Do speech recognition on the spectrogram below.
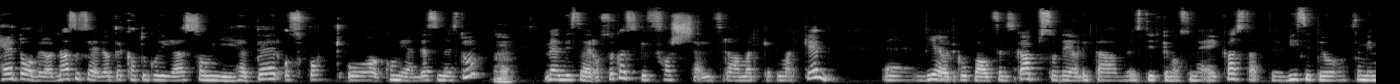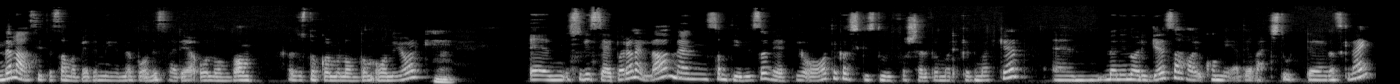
helt overordna så ser vi at det er kategorier som nyheter og sport og komedie som er stor. Ja. Men vi ser også ganske forskjell fra marked til marked. Eh, Vi er jo et globalt selskap, så det er jo litt av styrken også med Acast. At vi sitter jo for min del da, sitter samarbeider mye med både Sverige og London. Altså Stockholm og London og New York. Mm. Eh, Så vi ser paralleller, men samtidig så vet vi jo òg at det er ganske stor forskjell fra marked til marked. Eh, Men i Norge så har jo komedie vært stort ganske lenge.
